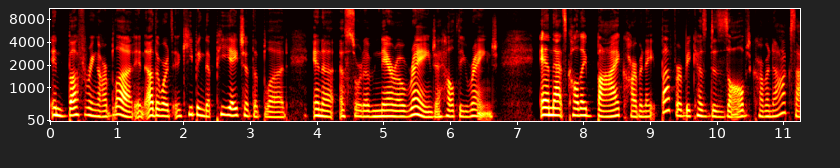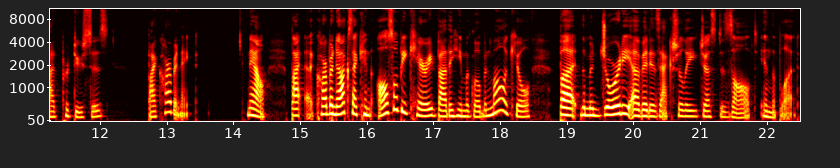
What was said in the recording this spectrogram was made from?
in buffering our blood. In other words, in keeping the pH of the blood in a, a sort of narrow range, a healthy range. And that's called a bicarbonate buffer because dissolved carbon dioxide produces bicarbonate. Now, bi- uh, carbon dioxide can also be carried by the hemoglobin molecule, but the majority of it is actually just dissolved in the blood.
